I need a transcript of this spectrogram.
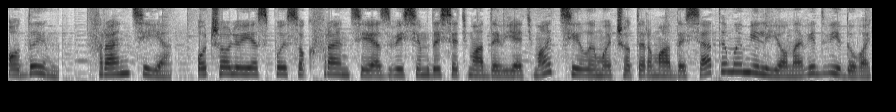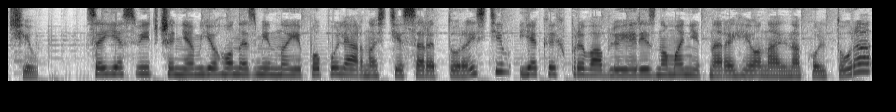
Один. Франція. Очолює список Франція з 89,4 мільйона відвідувачів. Це є свідченням його незмінної популярності серед туристів, яких приваблює різноманітна регіональна культура,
